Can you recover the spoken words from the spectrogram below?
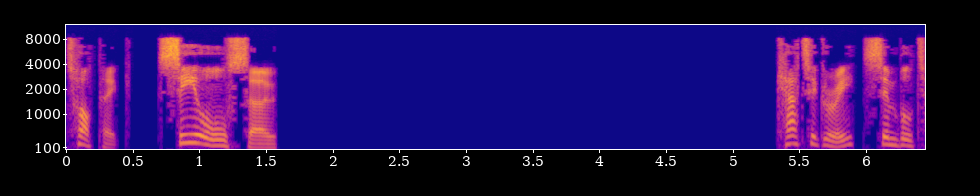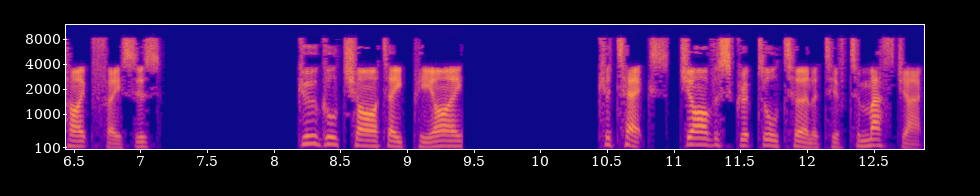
Topic. See also Category – Symbol typefaces Google Chart API KaTeX – JavaScript alternative to MathJax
